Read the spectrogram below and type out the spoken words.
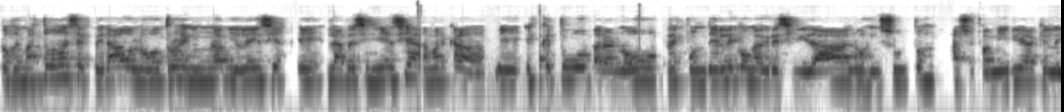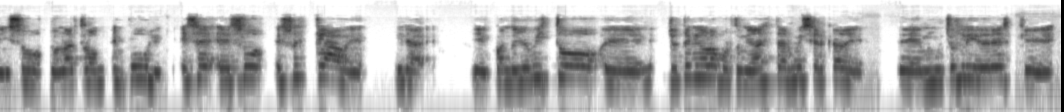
los demás todos desesperados, los otros en una violencia. Eh, la resiliencia marcada eh, es que tuvo para no responderle con agresividad a los insultos a su familia que le hizo Donald Trump en público. Ese, eso, eso es clave. Mira, eh, cuando yo he visto, yo he tenido la oportunidad de estar muy cerca de muchos líderes que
